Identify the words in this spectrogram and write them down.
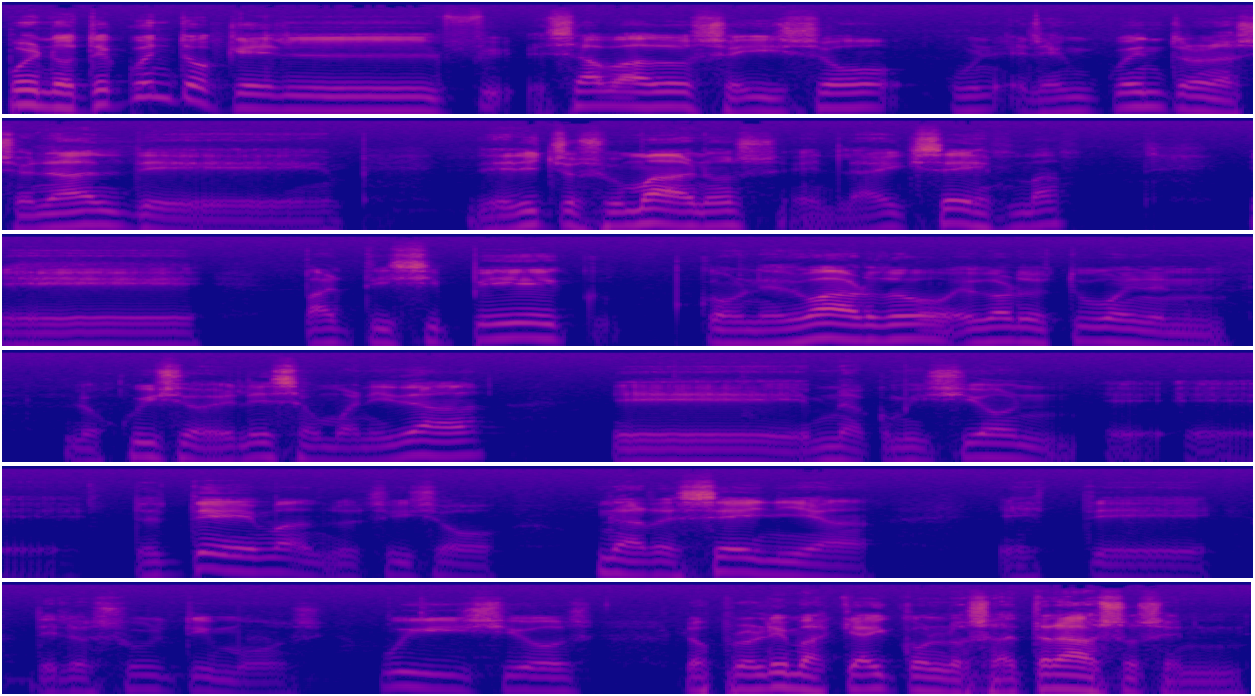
Bueno, te cuento que el sábado se hizo el encuentro nacional de Derechos Humanos en la ex ESMA. Eh, participé con Eduardo, Eduardo estuvo en, los juicios de lesa humanidad, eh, una comisión eh, del tema, donde se hizo una reseña este, de los últimos juicios, los problemas que hay con los atrasos en,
